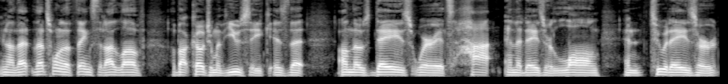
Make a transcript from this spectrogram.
You know, that that's one of the things that I love about coaching with you Zeke is that on those days where it's hot and the days are long and two days are,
